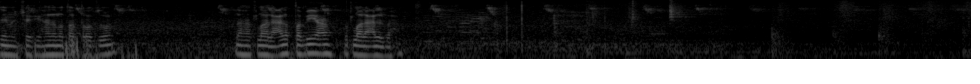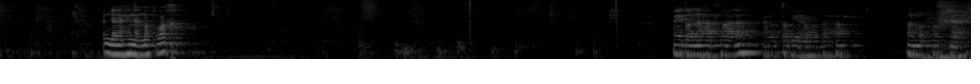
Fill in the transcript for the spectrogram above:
زي ما أنتم شايفين هذا مطار طرابزون لها إطلالة على الطبيعة وإطلالة على البحر. عندنا هنا المطبخ. أيضا لها إطلالة على الطبيعة والبحر والمطبخ جاهز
